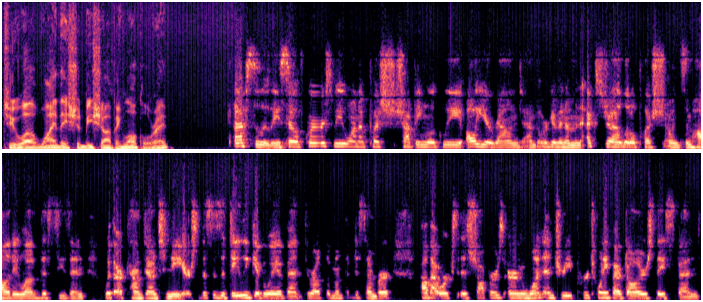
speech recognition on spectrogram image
to uh, why they should be shopping local, right? Absolutely. So, of course, we want to push shopping locally all year round, um, but we're giving them an extra little push on some holiday love this season with our countdown to New Year. So, this is a daily giveaway event throughout the month of December. How that works is shoppers earn one entry per $25 they spend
